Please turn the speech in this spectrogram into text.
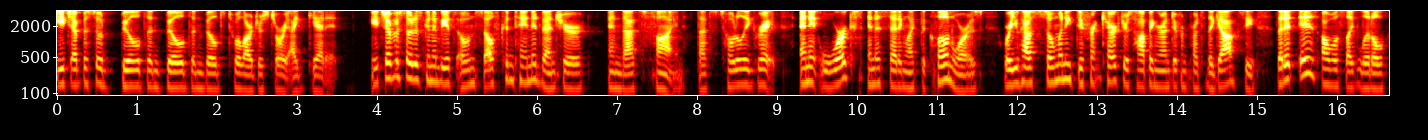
each episode builds and builds and builds to a larger story. I get it. Each episode is going to be its own self contained adventure, and that's fine. That's totally great. And it works in a setting like the Clone Wars, where you have so many different characters hopping around different parts of the galaxy that it is almost like little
